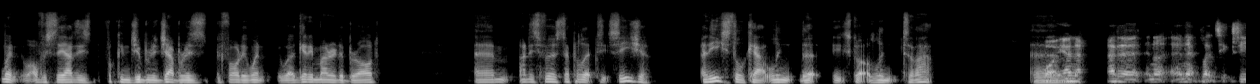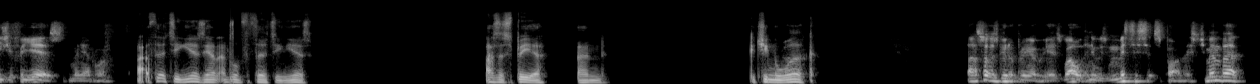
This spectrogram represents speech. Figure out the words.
went obviously had his fucking jibbery jabberies before he went. Well, getting married abroad. Um, had his first epileptic seizure, and he still can't link that. It's got a link to that. Um, what, he had, had a, an, an epileptic seizure for years when he had one. at 13 years, he hadn't had one for 13 years. As a spear and Kachinga work. That's what I was going to bring up with you as well. And it was spotted this. Do you remember?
